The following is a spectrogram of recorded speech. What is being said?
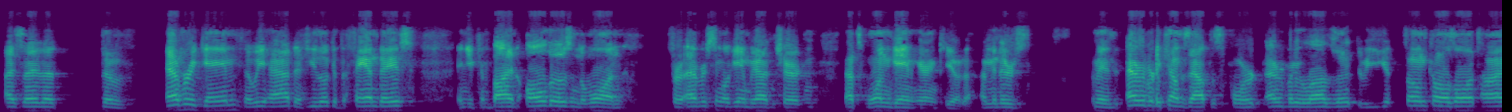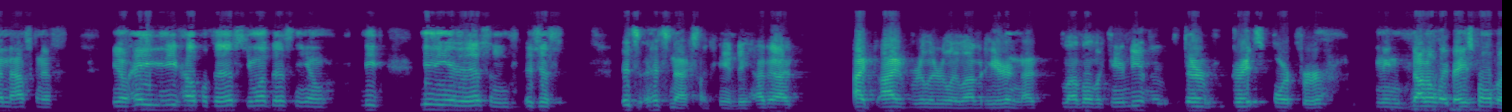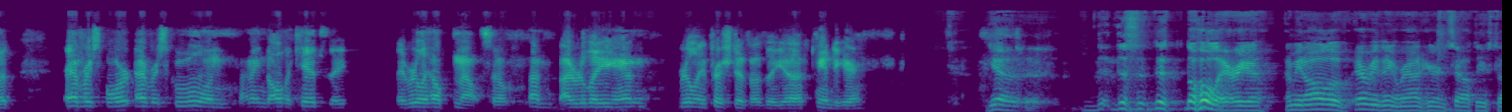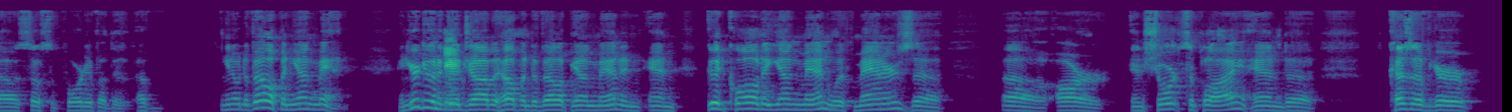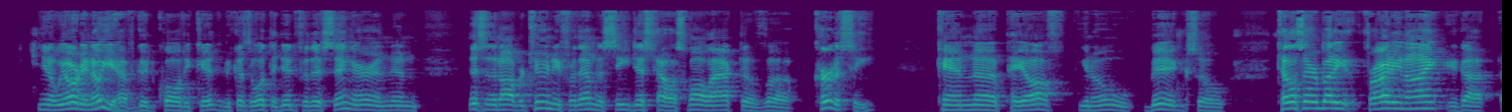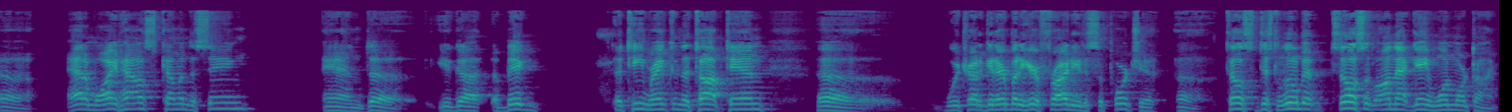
I say that the every game that we had, if you look at the fan base and you combine all those into one for every single game we had in Sheraton, that's one game here in Keota. I mean, there's I mean, everybody comes out to support. Everybody loves it. We get phone calls all the time asking if, you know, hey, you need help with this? You want this? You know, need need any of this? And it's just, it's it's an excellent community. I mean, I I I really really love it here, and I love all the community, they're great support for. I mean, not only baseball, but every sport, every school, and I mean all the kids. They they really help them out. So I'm I really am really appreciative of the uh, community here. Yeah, this is the, the whole area. I mean, all of everything around here in Southeast Iowa is so supportive of the of you know developing young men, and you're doing a good job of helping develop young men and and good quality young men with manners uh, uh, are in short supply, and because uh, of your, you know, we already know you have good quality kids because of what they did for this singer, and then this is an opportunity for them to see just how a small act of uh, courtesy can uh, pay off, you know, big. So tell us, everybody, Friday night, you got uh, Adam Whitehouse coming to sing, and uh, you got a big a team ranked in the top 10. Uh, we try to get everybody here Friday to support you. Uh, tell us just a little bit, tell us on that game one more time.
